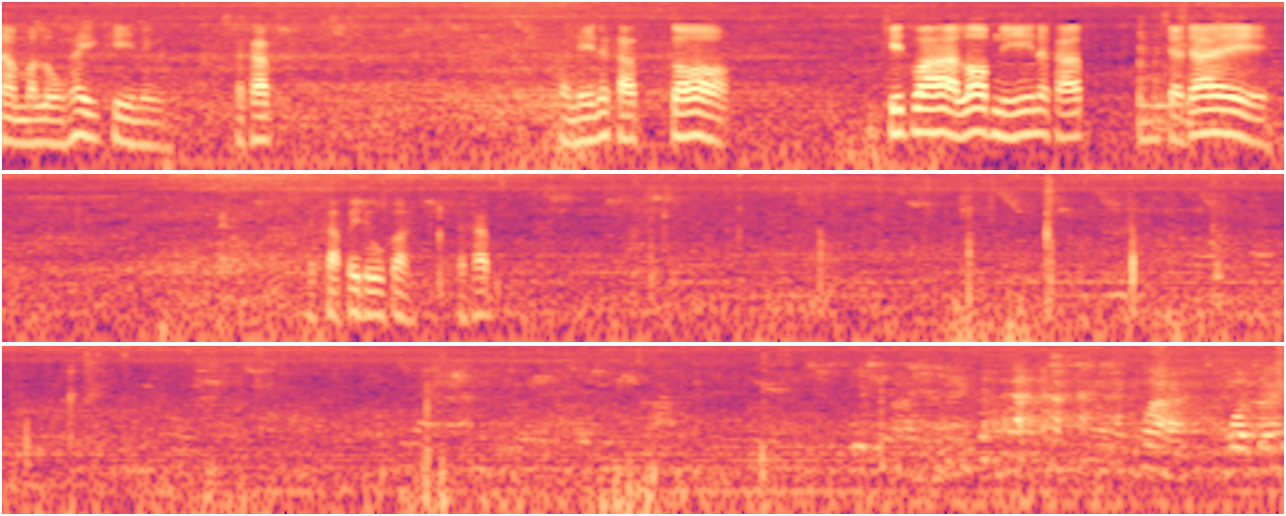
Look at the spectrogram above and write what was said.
นำมาลงให้อีกทีหนึ่งนะครับ วันนี้นะครับก็คิดว่ารอบนี้นะครับ จะได้กลับไปดูก่อนนะครับว่าหมดเลย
